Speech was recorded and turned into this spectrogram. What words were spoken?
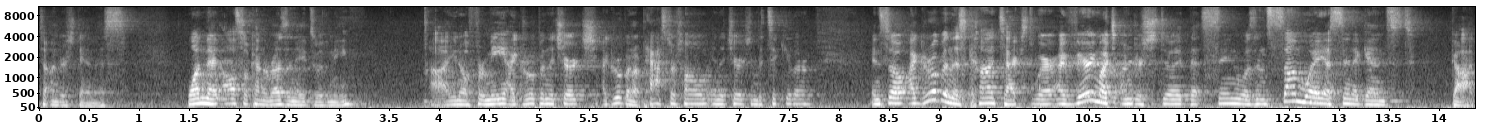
to understand this. One that also kind of resonates with me. Uh, you know, for me, I grew up in the church. I grew up in a pastor's home in the church in particular. And so I grew up in this context where I very much understood that sin was in some way a sin against God.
